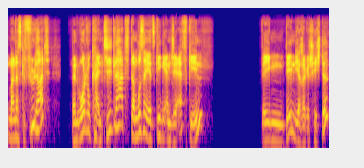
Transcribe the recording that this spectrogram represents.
man das Gefühl hat, wenn Wardlow keinen Titel hat, dann muss er jetzt gegen MJF gehen. Wegen denen ihrer Geschichte.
